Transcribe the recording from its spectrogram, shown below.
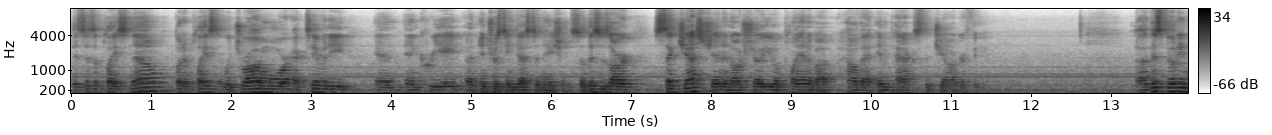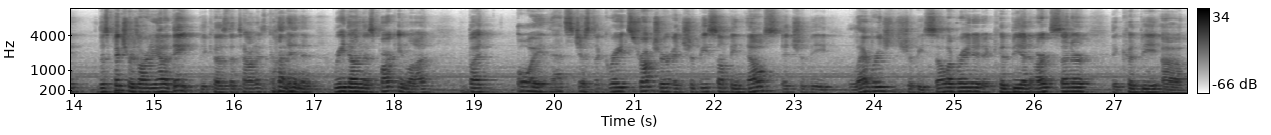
This is a place now, but a place that would draw more activity and, and create an interesting destination. So this is our suggestion, and I'll show you a plan about how that impacts the geography. Uh, this building, this picture is already out of date because the town has gone in and redone this parking lot, but boy, that's just a great structure. It should be something else. It should be leveraged. It should be celebrated. It could be an art center. It could be uh,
